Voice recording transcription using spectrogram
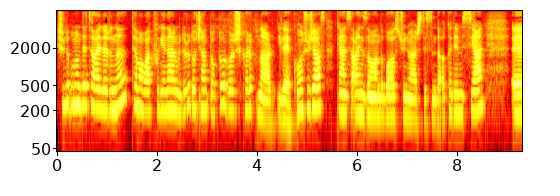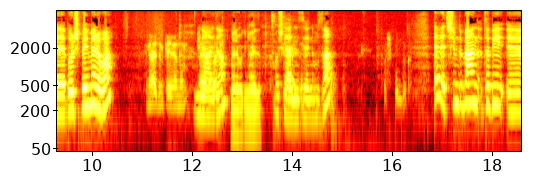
Şimdi bunun detaylarını Tema Vakfı Genel Müdürü Doçent Doktor Barış Karapınar ile konuşacağız. Kendisi aynı zamanda Boğaziçi Üniversitesi'nde akademisyen. Barış Bey merhaba. Günaydın Pelin Hanım. Günaydın. Merhaba. Merhaba, günaydın. Hoş geldiniz Günaydın. yayınımıza. Hoş bulduk. Evet şimdi ben tabii e,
